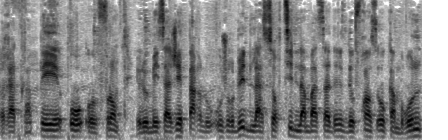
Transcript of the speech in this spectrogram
rattrapés au, au front. Et le messager parle aujourd'hui de la sortie de l'ambassadrice de France au Cameroun.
